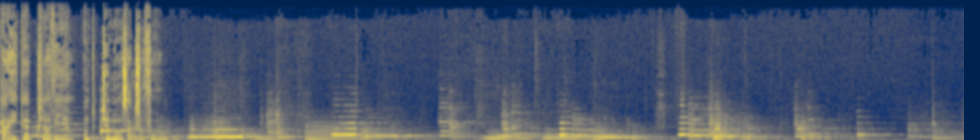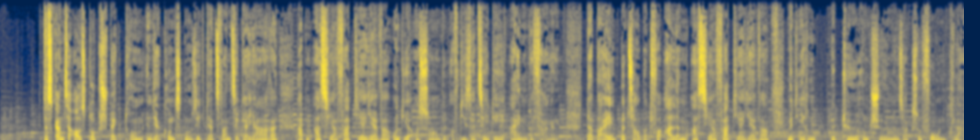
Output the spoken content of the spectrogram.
Geige, Klavier und Tenorsaxophon. Das ganze Ausdrucksspektrum in der Kunstmusik der 20er Jahre haben Asja Fatjejewa und ihr Ensemble auf dieser CD eingefangen. Dabei bezaubert vor allem Asja Fatjejewa mit ihrem betörend schönen Saxophonklang.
